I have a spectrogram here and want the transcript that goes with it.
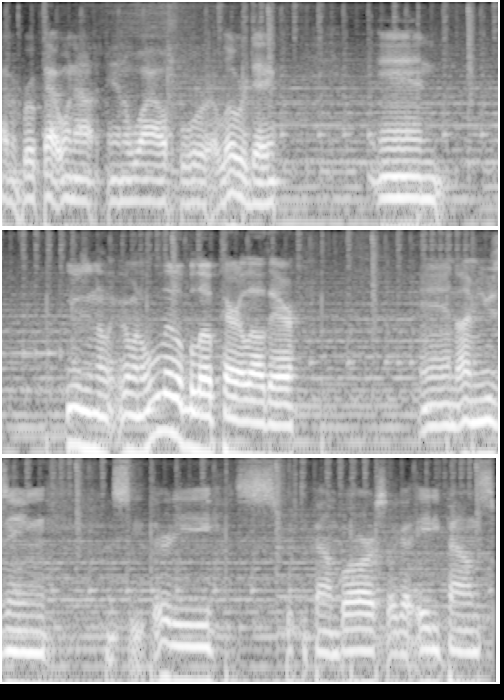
haven't broke that one out in a while for a lower day. And using a, going a little below parallel there. And I'm using, let's see, 30, 50 pound bar. So I got 80 pounds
